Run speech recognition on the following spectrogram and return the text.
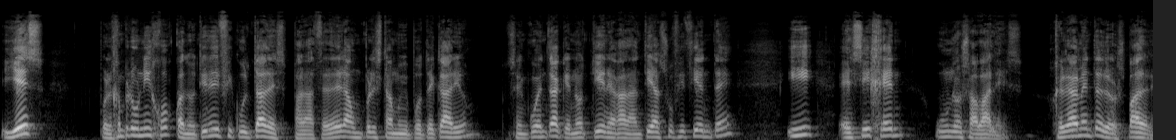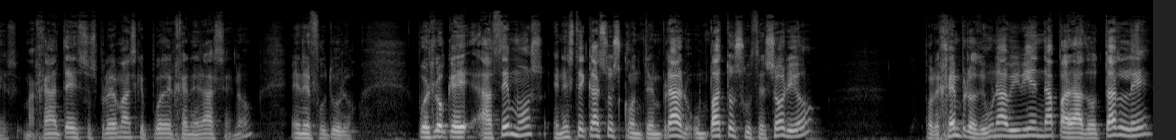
Y es, por ejemplo, un hijo cuando tiene dificultades para acceder a un préstamo hipotecario, se encuentra que no tiene garantía suficiente y exigen unos avales generalmente de los padres. Imagínate esos problemas que pueden generarse ¿no? en el futuro. Pues lo que hacemos en este caso es contemplar un pacto sucesorio por ejemplo, de una vivienda para dotarle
